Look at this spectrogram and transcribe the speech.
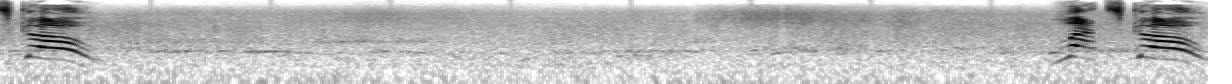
Let's go! Let's go!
